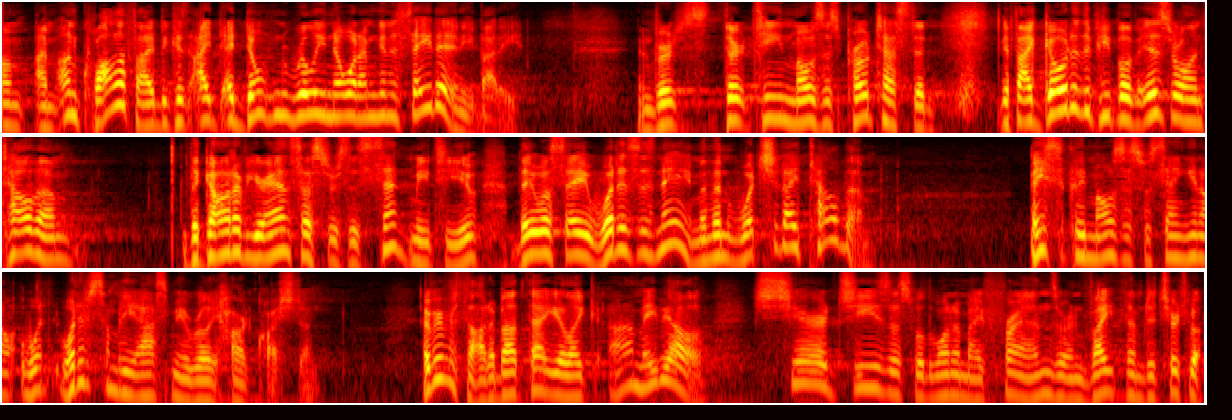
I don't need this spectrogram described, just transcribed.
I'm, I'm unqualified because I, I don't really know what I'm going to say to anybody. In verse 13, Moses protested If I go to the people of Israel and tell them, the God of your ancestors has sent me to you, they will say, What is his name? And then what should I tell them? Basically, Moses was saying, You know, what, what if somebody asked me a really hard question? Have you ever thought about that? You're like, oh, maybe I'll share Jesus with one of my friends or invite them to church. But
